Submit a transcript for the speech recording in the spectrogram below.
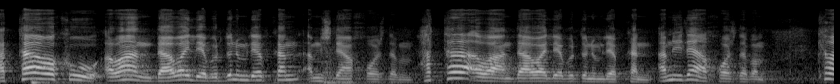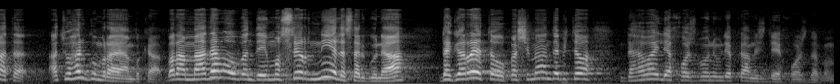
هەتاوەکو ئەوان داوای لێبوردنم لێ بکەن ئەمنیش لیان خۆش دەبم هەتا ئەوان داوای لێبوردنم لێ بکەن ئەمنی لیان خۆش دەبم کەواتە ئەتو هەر گومڕایان بکە بەڵام مادام ئەو بەندەی مسیر نییە لەسەر گونا دەگەڕێتەوە پەشیمان دەبیتەوە داوای لێ خۆشبوونم لێ بکەمنیش دێ خۆش دەبم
